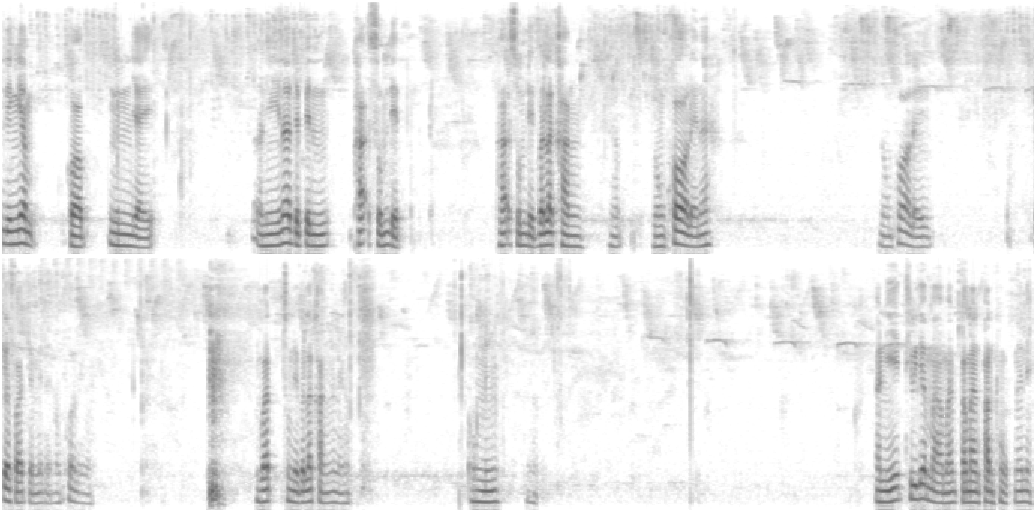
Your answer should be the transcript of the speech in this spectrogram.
เลี่ยงเลี่ยมกรอบเงินใหญ่ อันนี้น่าจะเป็นพระสมเด็จ พระสมเด็จวัดระฆังนะครับหลวงพ่อเลยนะหลวงพ่ออะไรแก้ฟ้าจำไม่ได้หลวงพ่ออะไรวะวัดสมเด็จวัดระฆังนั่นแหละครับองค์หนึงนะครับ อันนี้ที่เรียกมามันประมาณพันหกนั่นเนี่ย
